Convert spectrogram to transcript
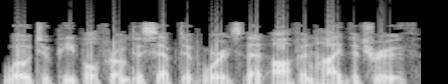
Woe to people from deceptive words that often hide the truth.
